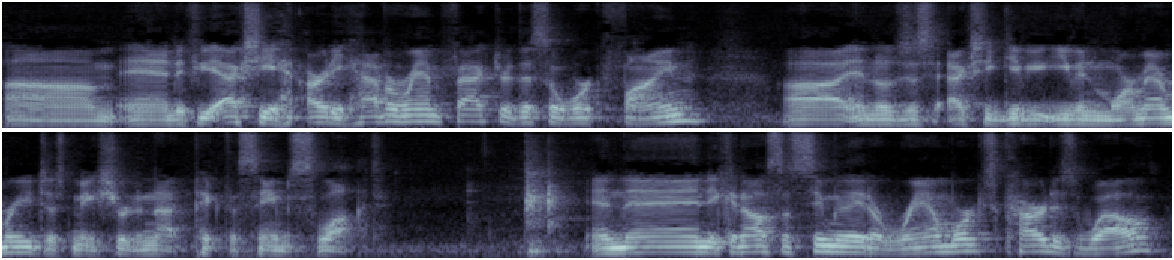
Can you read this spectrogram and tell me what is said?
Um, and if you actually already have a RAM factor, this will work fine. Uh, and it'll just actually give you even more memory. Just make sure to not pick the same slot. And then it can also simulate a RamWorks card as well.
